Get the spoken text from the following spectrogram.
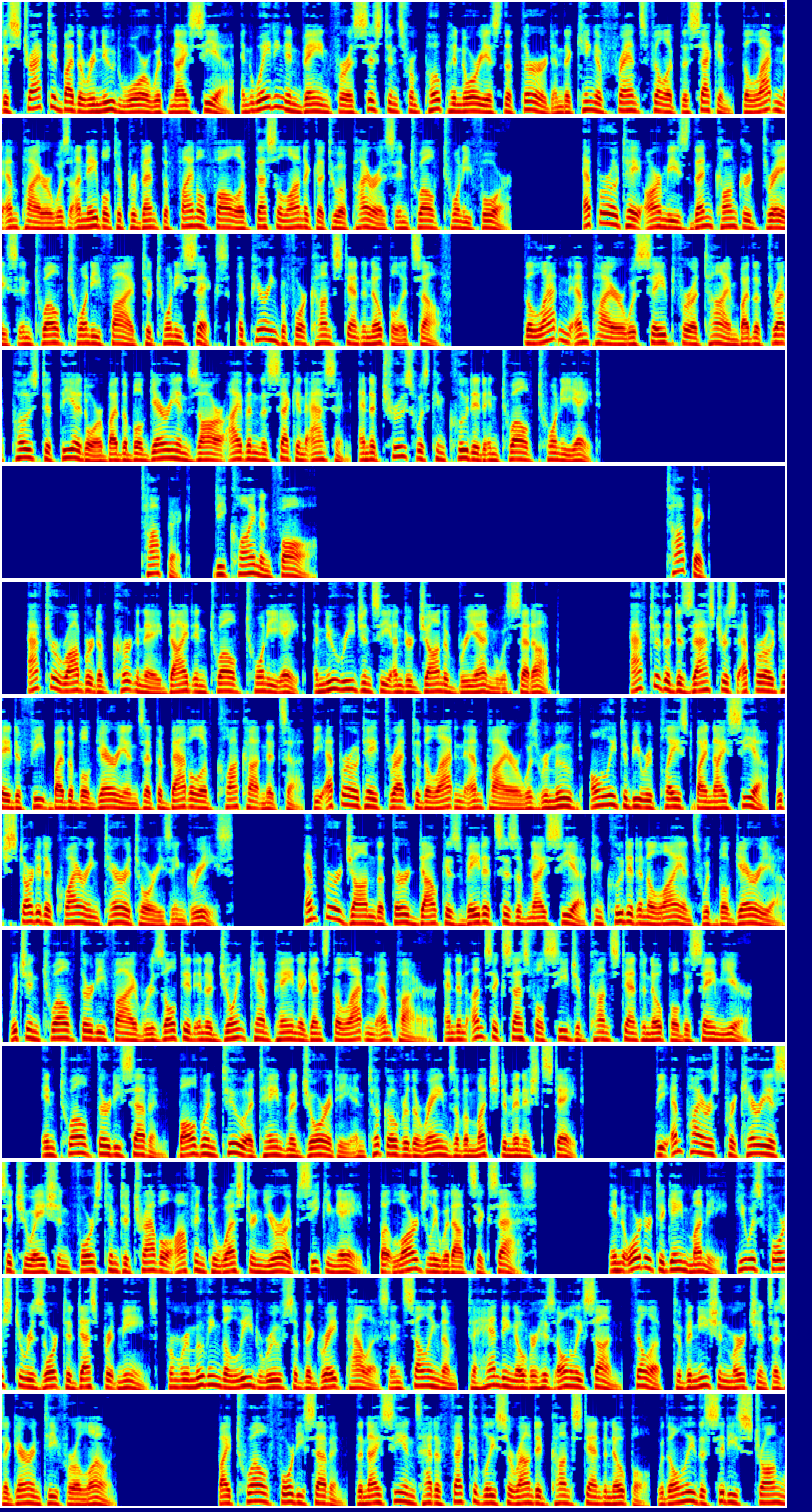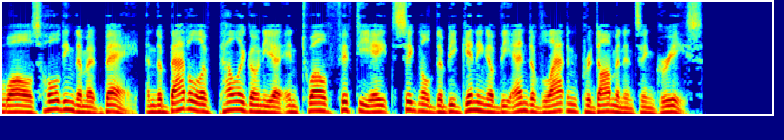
Distracted by the renewed war with Nicaea, and waiting in vain for assistance from Pope Honorius III and the King of France Philip II, the Latin Empire was unable to prevent the final fall of Thessalonica to Epirus in 1224. Epirote armies then conquered Thrace in 1225–26, appearing before Constantinople itself. The Latin Empire was saved for a time by the threat posed to Theodore by the Bulgarian Tsar Ivan II Asen, and a truce was concluded in 1228. Topic: Decline and fall. Topic: After Robert of Courtenay died in 1228, a new regency under John of Brienne was set up. After the disastrous Epirote defeat by the Bulgarians at the Battle of Klokotnitsa, the Epirote threat to the Latin Empire was removed, only to be replaced by Nicaea, which started acquiring territories in Greece. Emperor John III Doukas Vatatzes of Nicaea concluded an alliance with Bulgaria, which in 1235 resulted in a joint campaign against the Latin Empire, and an unsuccessful siege of Constantinople the same year. In 1237, Baldwin II attained majority and took over the reins of a much diminished state. The empire's precarious situation forced him to travel often to Western Europe seeking aid, but largely without success. In order to gain money, he was forced to resort to desperate means, from removing the lead roofs of the Great Palace and selling them, to handing over his only son, Philip, to Venetian merchants as a guarantee for a loan. By 1247, the Nicaeans had effectively surrounded Constantinople, with only the city's strong walls holding them at bay, and the Battle of Pelagonia in 1258 signalled the beginning of the end of Latin predominance in Greece.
